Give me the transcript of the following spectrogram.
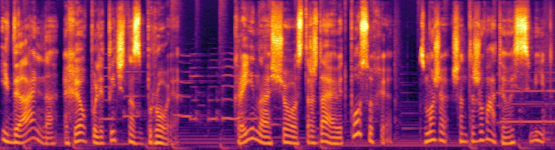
ідеальна геополітична зброя. Країна, що страждає від посухи, зможе шантажувати весь світ.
